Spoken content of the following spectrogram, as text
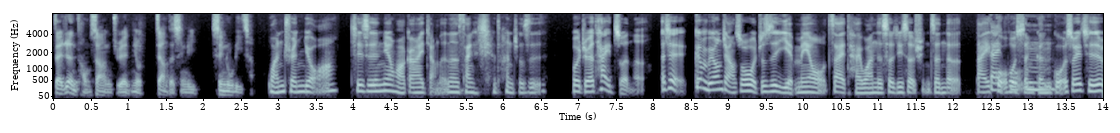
在认同上，你觉得你有这样的心理心路历程？完全有啊。其实念华刚才讲的那三个阶段，就是我觉得太准了。而且更不用讲，说我就是也没有在台湾的设计社群真的待过或生根过，过嗯、所以其实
